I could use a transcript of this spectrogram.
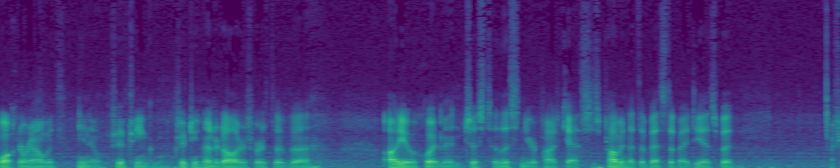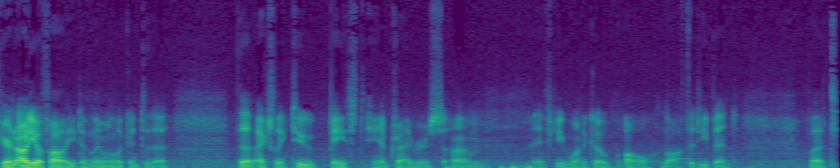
walking around with you know fifteen fifteen hundred dollars worth of uh, audio equipment just to listen to your podcast. It's probably not the best of ideas, but if you're an audiophile, you definitely want to look into the the actually two based amp drivers um, if you want to go all off the deep end. But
